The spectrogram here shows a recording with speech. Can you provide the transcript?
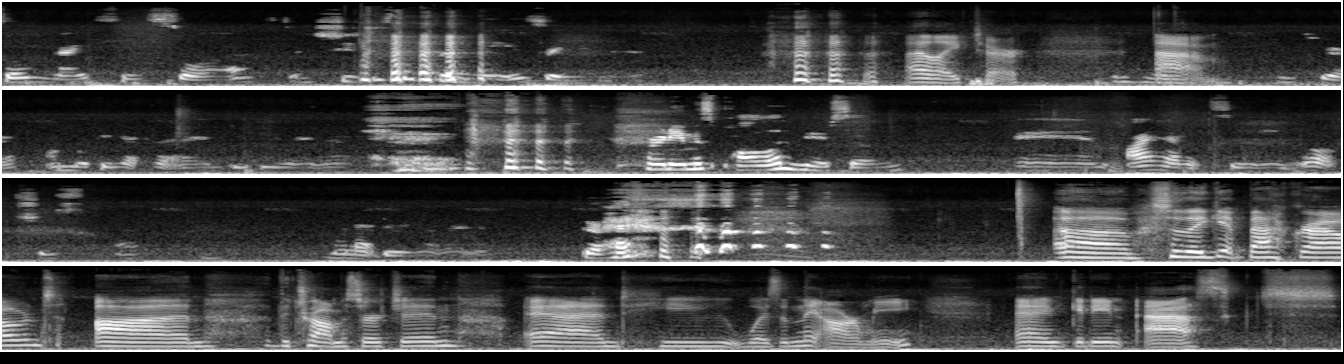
so nice and soft," and she just looks amazing. I liked her. Mhm. Um, too. I'm looking at her IMDb right now. Her name is Paula Newsome, and I haven't seen. Well, she's. Uh, we're not doing that right now. Go ahead. Um, so they get background on the trauma surgeon, and he was in the army, and getting asked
